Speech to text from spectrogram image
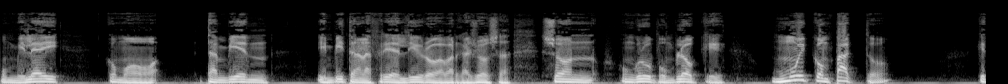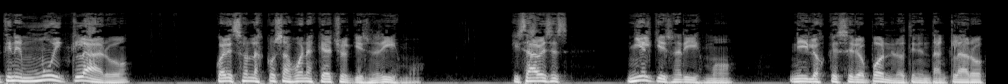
un Milei, como también invitan a la Feria del Libro a Vargallosa. Son un grupo, un bloque muy compacto, que tiene muy claro cuáles son las cosas buenas que ha hecho el kirchnerismo. Quizá a veces ni el kirchnerismo ni los que se le oponen lo tienen tan claro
